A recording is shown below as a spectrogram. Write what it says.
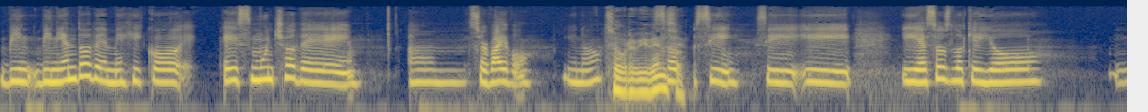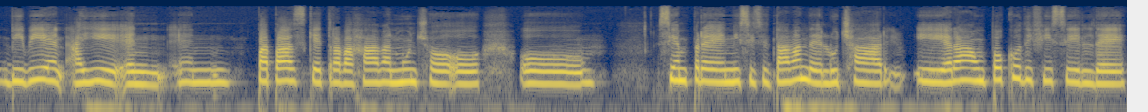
vin- viniendo de México es mucho de um, survival, you know. Sobrevivencia. So- sí, sí, y, y eso es lo que yo viví en, allí, en, en papás que trabajaban mucho o, o siempre necesitaban de luchar y era un poco difícil de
